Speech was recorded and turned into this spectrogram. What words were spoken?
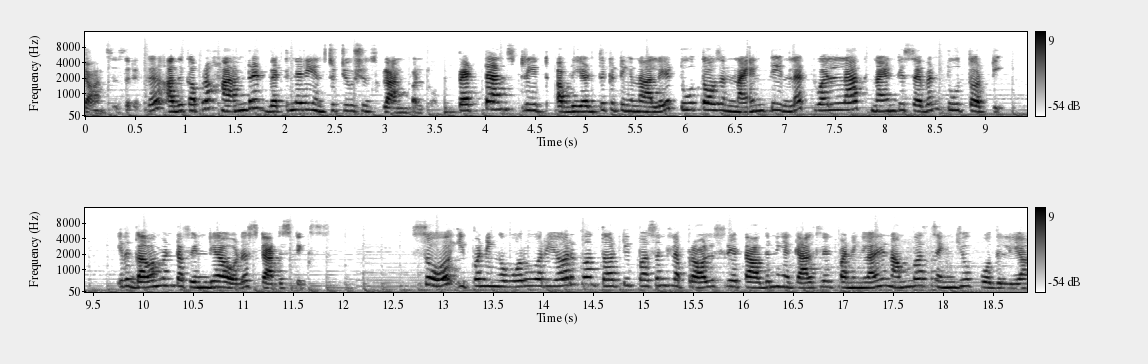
சான்சஸ் இருக்கு. அதுக்கப்புறம் ஹண்ட்ரட் வெட்டினரி இன்ஸ்டிடியூஷன்ஸ் பிளான் பண்றோம். பெட் அண்ட் ஸ்ட்ரீட் அப்படி எடுத்துக்கிட்டீங்கனாலே டூ தௌசண்ட் நைன்டீன்ல twelve lakh ninety seven two thirty இது கவர்மெண்ட் ஆஃப் இந்தியாவோட ஸ்டாட்டிஸ்டிக்ஸ் ஸோ இப்போ நீங்க ஒரு ஒரு இயருக்கும் தேர்ட்டி பர்சன்ட்ல ப்ராலிஃபரேட் ஆகுதுன்னு நீங்க கால்குலேட் பண்ணீங்களாலே நம்பர்ஸ் எங்கேயோ போகுது இல்லையா?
